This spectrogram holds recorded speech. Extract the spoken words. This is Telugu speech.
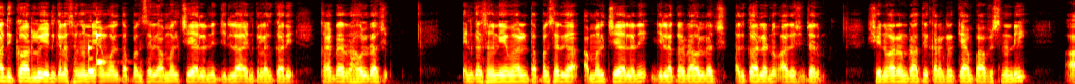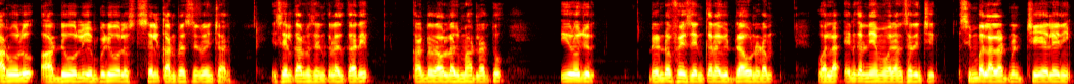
అధికారులు ఎన్నికల సంఘం నియమాలు తప్పనిసరిగా అమలు చేయాలని జిల్లా ఎన్నికల అధికారి కలెక్టర్ రాహుల్ రాజు ఎన్నికల సంఘ నియమాలను తప్పనిసరిగా అమలు చేయాలని జిల్లా కలెక్టర్ రాహుల్ రాజ్ అధికారులను ఆదేశించారు. శనివారం రాత్రి కలెక్టర్ క్యాంప్ ఆఫీస్ నుండి ఆర్ఓలు ఆర్డీఓలు ఎంపీడీఓలు సెల్ కాన్ఫరెన్స్ నిర్వహించారు. ఈ సెల్ కాన్ఫరెన్స్ ఎన్నికల అధికారి కలెక్టర్ రాహుల్ రాజు మాట్లాడుతూ ఈరోజు రెండో ఫేజ్ ఎన్నికల విత్డ్రా ఉండడం వల్ల ఎన్నికల నియమావళి అనుసరించి సింబల్ అలాట్మెంట్ చేయలేని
